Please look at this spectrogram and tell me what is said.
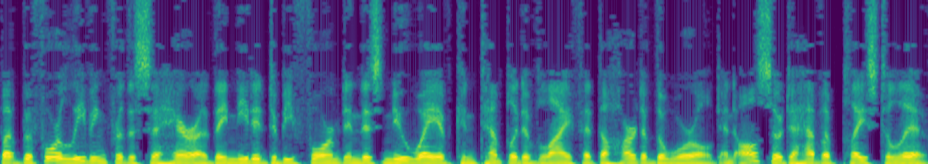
But before leaving for the Sahara they needed to be formed in this new way of contemplative life at the heart of the world and also to have a place to live.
